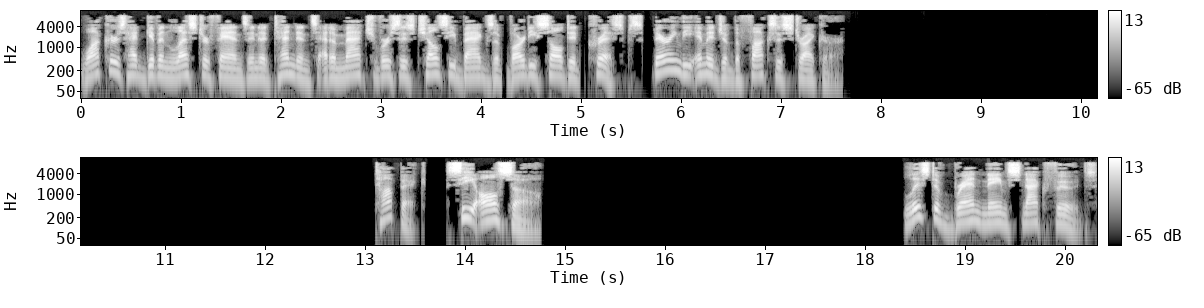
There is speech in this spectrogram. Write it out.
Walkers had given Leicester fans in attendance at a match versus Chelsea bags of Vardy salted crisps, bearing the image of the Foxes striker. See also List of brand name snack foods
